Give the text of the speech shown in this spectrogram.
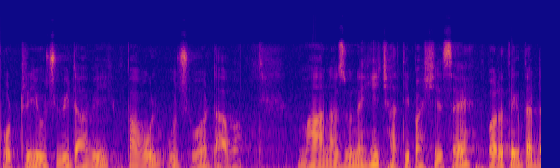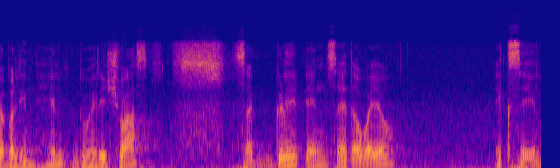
पोटरी उजवी डावी पाऊल उजवं डावं. मान अजूनही छातीपाशीच आहे. परत एकदा डबल इनहेल दुहेरी श्वास. सगळे टेन्स आहेत अवयव. एक्सेल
